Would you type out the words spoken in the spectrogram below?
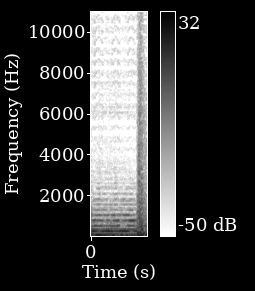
Música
